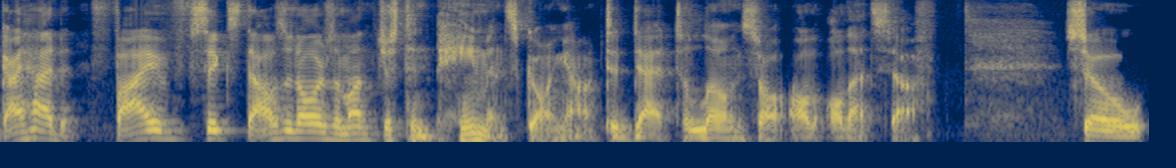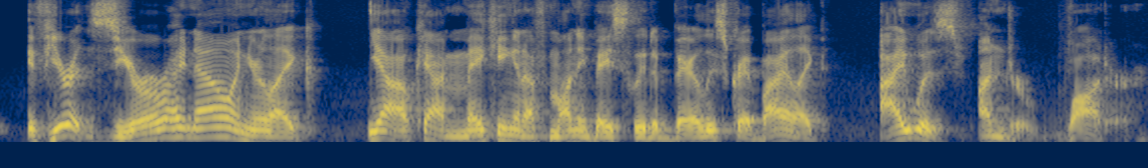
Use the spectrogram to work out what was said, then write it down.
Like I had five, six thousand dollars a month just in payments going out to debt, to loans, so all, all that stuff. So if you're at zero right now and you're like, yeah, okay, I'm making enough money basically to barely scrape by, like I was underwater.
